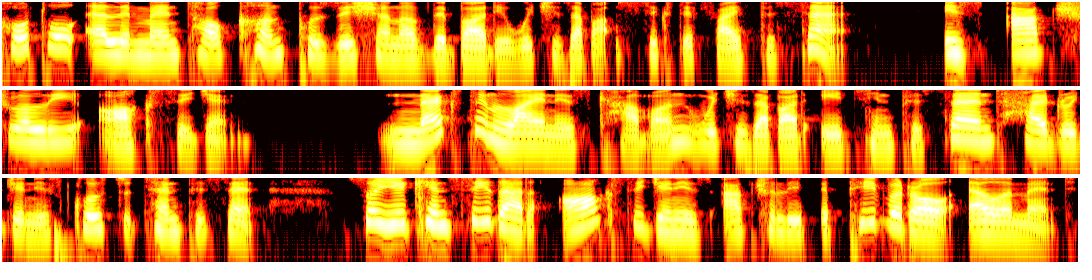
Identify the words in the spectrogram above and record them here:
total elemental composition of the body, which is about 65%, is actually oxygen. Next in line is carbon, which is about 18%. Hydrogen is close to 10%. So you can see that oxygen is actually the pivotal element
